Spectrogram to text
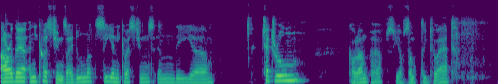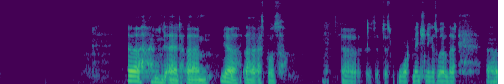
Are there any questions? I do not see any questions in the um, chat room. Colin, perhaps you have something to add. Uh, to add, um, yeah, uh, I suppose uh, just worth mentioning as well that uh,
